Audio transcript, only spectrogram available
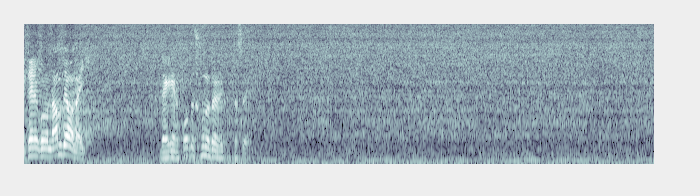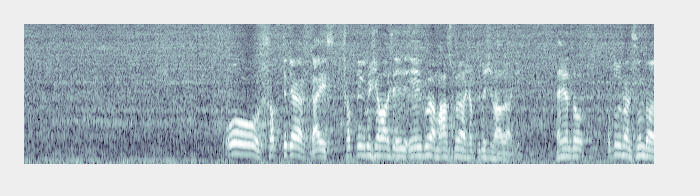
এখানে কোনো নাম দেওয়া নাই। দেখেন কত সুন্দর দেখতেছে ও সব থেকে গাইস সব থেকে বেশি আমার এইগুলো মাছগুলো সব থেকে বেশি ভালো লাগে। দেখেন তো, কত পরিমাণ সুন্দর।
